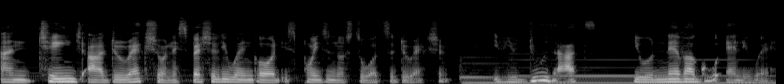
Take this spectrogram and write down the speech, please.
and change our direction, especially when God is pointing us towards a direction. If you do that, you will never go anywhere.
